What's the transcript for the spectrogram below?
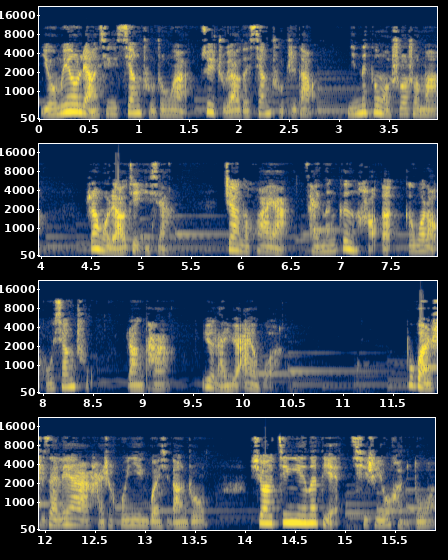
有没有两性相处中啊最主要的相处之道？您能跟我说说吗？让我了解一下。这样的话呀，才能更好的跟我老公相处，让他越来越爱我。不管是在恋爱还是婚姻关系当中，需要经营的点其实有很多，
